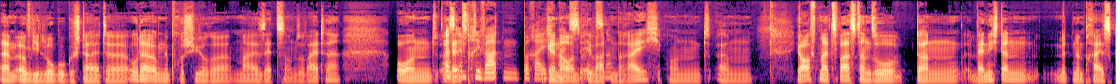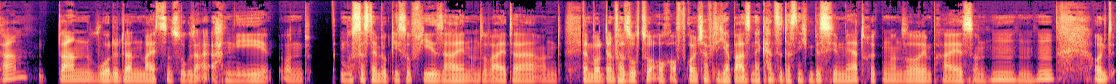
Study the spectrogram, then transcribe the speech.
ähm, irgendwie ein Logo gestalte oder irgendeine Broschüre mal setze und so weiter. Und also im privaten Bereich. Genau, im privaten jetzt, ne? Bereich. Und ähm, ja, oftmals war es dann so, dann, wenn ich dann mit einem Preis kam, dann wurde dann meistens so gesagt, ach nee, und muss das denn wirklich so viel sein und so weiter? Und dann wurde dann versucht, so auch auf freundschaftlicher Basis, na, kannst du das nicht ein bisschen mehr drücken und so, den Preis und hm, hm, hm. Und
